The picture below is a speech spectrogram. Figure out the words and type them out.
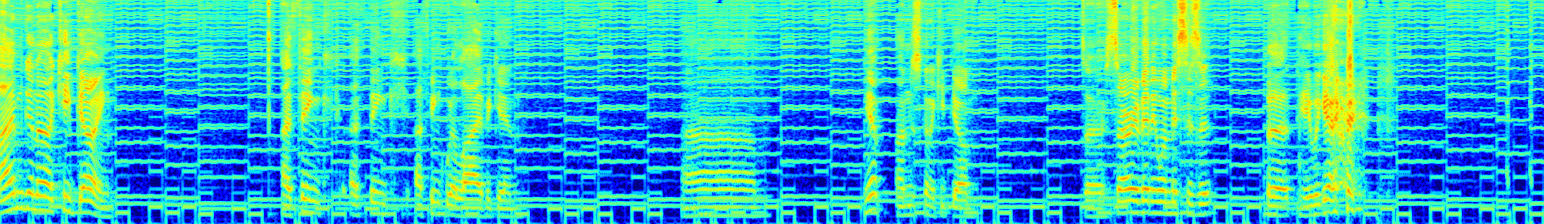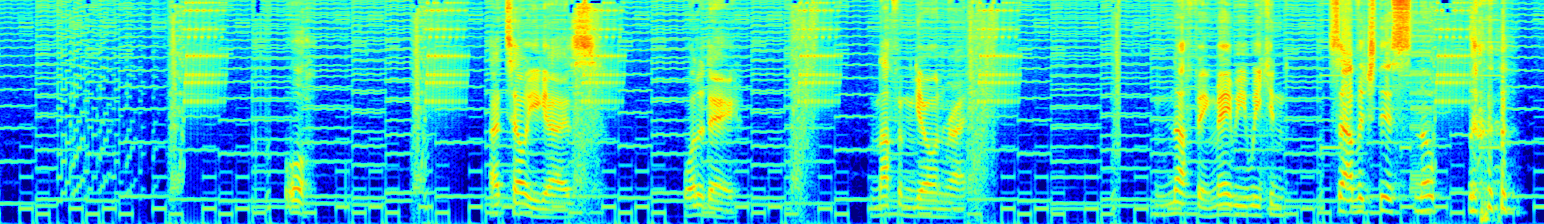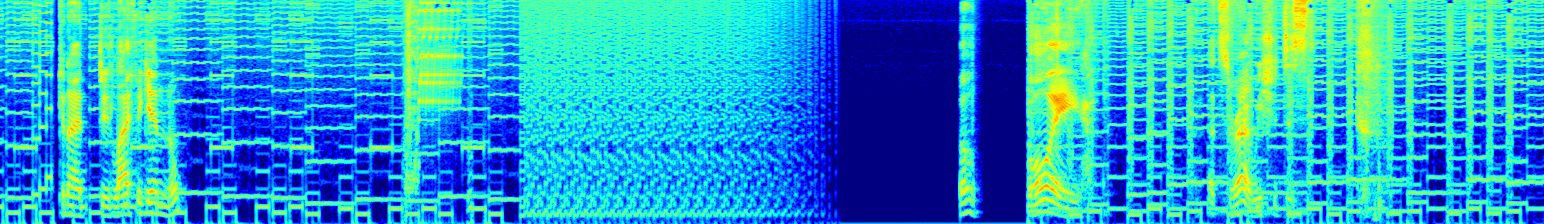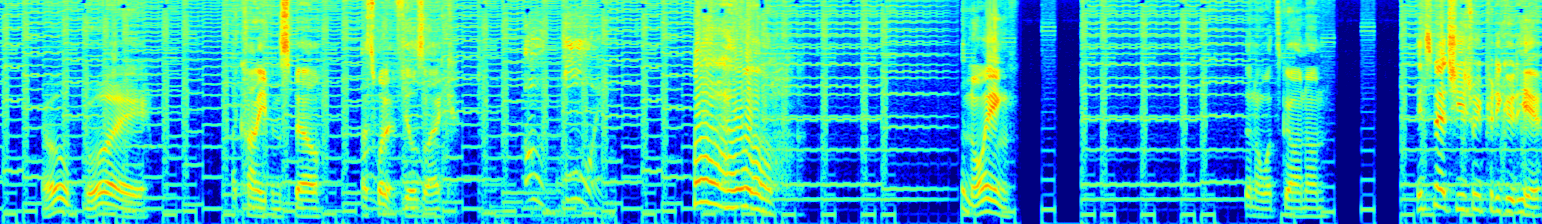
I'm gonna keep going. I think, I think, I think we're live again. Um, yep, I'm just gonna keep going. So, sorry if anyone misses it, but here we go. oh. I tell you guys, what a day. Nothing going right. Nothing. Maybe we can salvage this. Nope. can I do life again? Nope. Oh boy. That's right, we should just... oh boy. I can't even spell. That's what it feels like. Oh boy! Ah, oh, annoying. What's going on. Internet's usually pretty good here.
